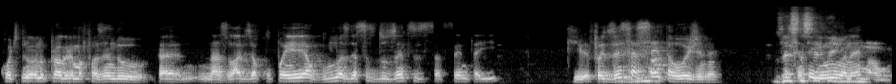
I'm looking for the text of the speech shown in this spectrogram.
continuando o programa fazendo né, nas lives. Eu acompanhei algumas dessas 260 aí, que foi 260 uma. hoje, né? 261, né?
